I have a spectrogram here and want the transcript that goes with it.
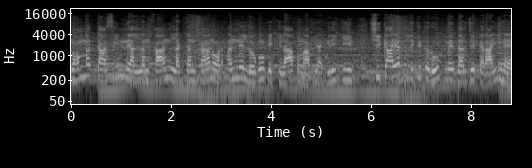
मोहम्मद तासीम ने अल्लन खान, लड्डन खान और अन्य लोगों के खिलाफ माफियागिरी की शिकायत लिखित रूप में दर्ज कराई है।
